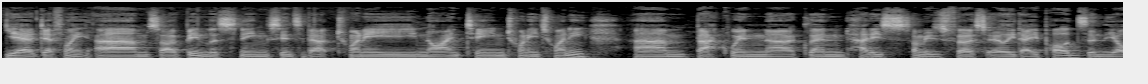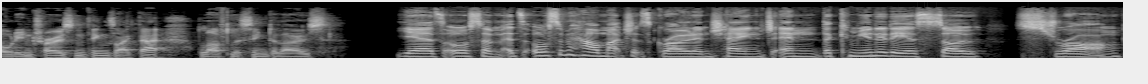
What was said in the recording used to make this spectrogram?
Yeah, definitely. Um, so I've been listening since about 2019, 2020, um, back when uh, Glen had his some of his first early day pods and the old intros and things like that. Loved listening to those. Yeah, it's awesome. It's awesome how much it's grown and changed, and the community is so strong.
